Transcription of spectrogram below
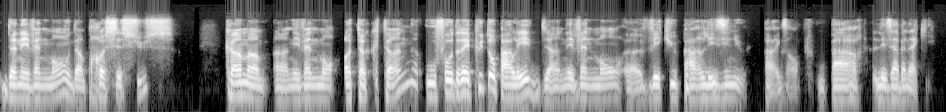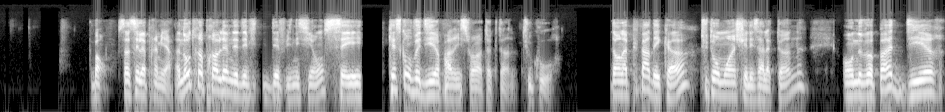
d'un événement ou d'un processus comme un, événement autochtone ou faudrait plutôt parler d'un événement euh, vécu par les Inuits, par exemple, ou par les Abenaki? Bon, ça c'est la première. Un autre problème de définition, c'est qu'est-ce qu'on veut dire par histoire autochtone, tout court? Dans la plupart des cas, tout au moins chez les allochtones, on ne veut pas dire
